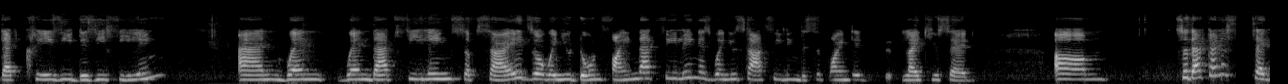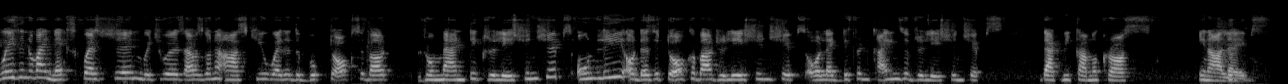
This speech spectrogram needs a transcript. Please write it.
that crazy dizzy feeling, and when when that feeling subsides or when you don't find that feeling is when you start feeling disappointed, like you said. Um, so that kind of segues into my next question, which was I was going to ask you whether the book talks about romantic relationships only, or does it talk about relationships or like different kinds of relationships that we come across in our lives?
